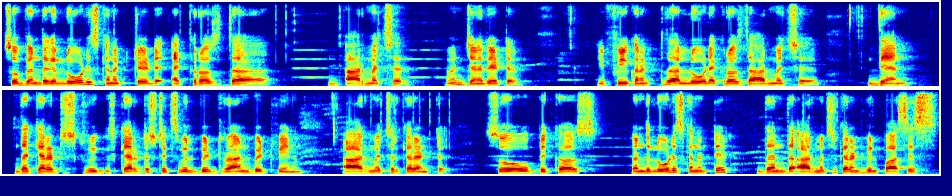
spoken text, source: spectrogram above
So when the load is connected across the armature I mean generator if you connect the load across the armature then the characteristics characteristics will be drawn between armature current. So because when the load is connected then the armature current will passes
